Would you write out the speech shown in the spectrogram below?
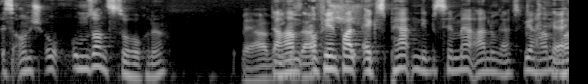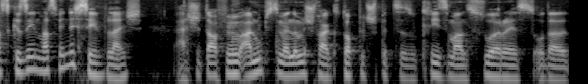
ist auch nicht umsonst so hoch, ne? Ja, Da haben gesagt, auf jeden Fall Experten, die ein bisschen mehr Ahnung als wir haben, was gesehen, was wir nicht sehen vielleicht. Ja, ich würde auf jeden Fall am liebsten, wenn du mich fragst, Doppelspitze, so Griezmann, Suarez oder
